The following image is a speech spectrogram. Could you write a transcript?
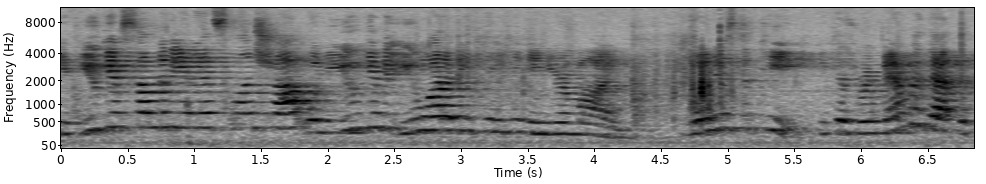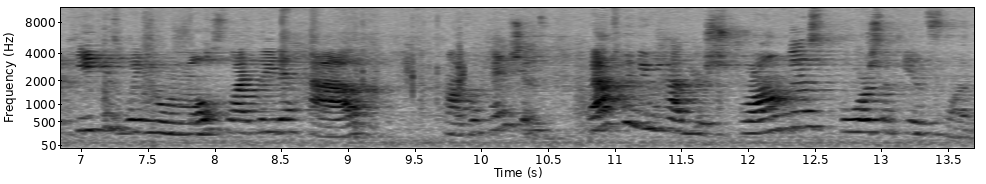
If you give somebody an insulin shot, when you give it, you ought to be thinking in your mind, when is the peak? Because remember that the peak is when you're most likely to have complications. That's when you have your strongest force of insulin,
